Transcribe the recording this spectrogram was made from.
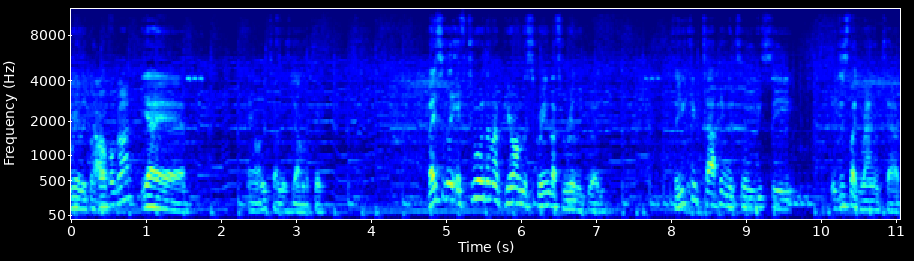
really The powerful. purple guy? Yeah, yeah, yeah. Hang on, let me turn this down real quick. Basically, if two of them appear on the screen, that's really good. So you keep tapping until you see, it's just like random tap.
